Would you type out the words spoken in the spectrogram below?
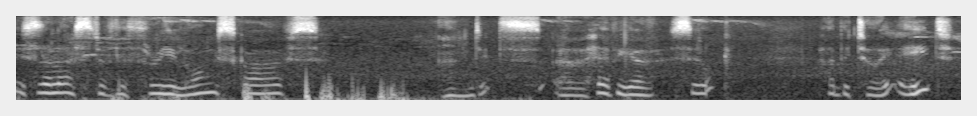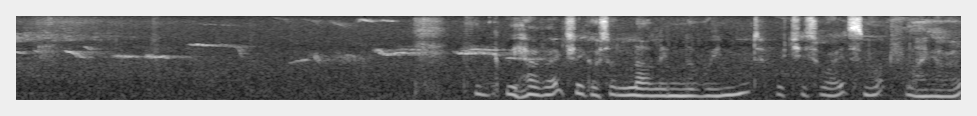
is the last of the three long scarves and it's a heavier silk, Habotai 8. I think we have actually got a lull in the wind, which is why it's not flying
